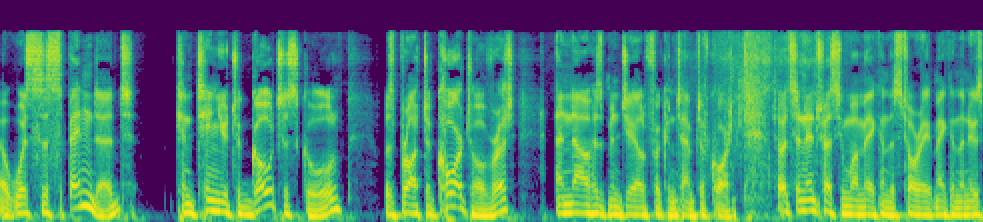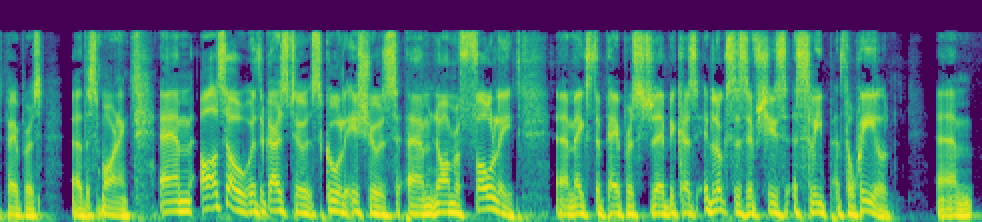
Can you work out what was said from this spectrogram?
uh, was suspended, continued to go to school, was brought to court over it, and now has been jailed for contempt of court. So it's an interesting one making the story, making the newspapers uh, this morning. Um, also, with regards to school issues, um, Norma Foley uh, makes the papers today because it looks as if she's asleep at the wheel. Um,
